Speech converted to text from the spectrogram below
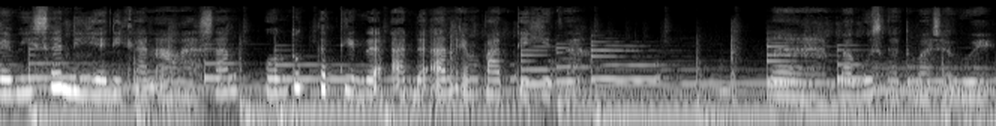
gak bisa dijadikan alasan untuk ketidakadaan empati kita. Nah, bagus gak tuh bahasa gue?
